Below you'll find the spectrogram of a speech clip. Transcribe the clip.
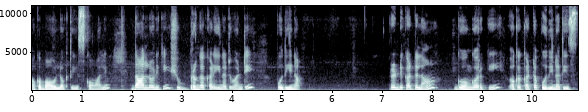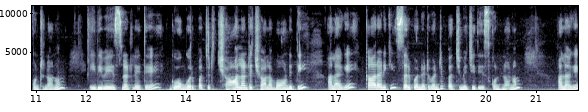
ఒక బౌల్లోకి తీసుకోవాలి. దానిలోనికి శుభ్రంగా కడిగినటువంటి పుదీనా. రెండు కట్టల గోంగూరకి ఒక కట్ట పుదీనా తీసుకుంటున్నాను. ఇది వేసినట్లయితే గోంగూర పచ్చడి చాలా అంటే చాలా బాగుండుద్ది. అలాగే కారానికి సరిపడినటువంటి పచ్చిమిర్చి తీసుకుంటున్నాను. అలాగే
